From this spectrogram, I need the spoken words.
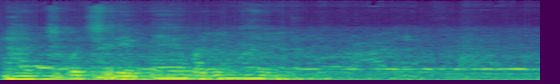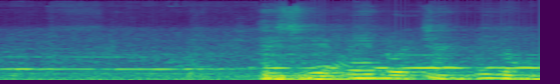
หลานชวนเสด็จแม่มาด้วย แต่เสด็จแม่นวลจันทร์ไม่ยอม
